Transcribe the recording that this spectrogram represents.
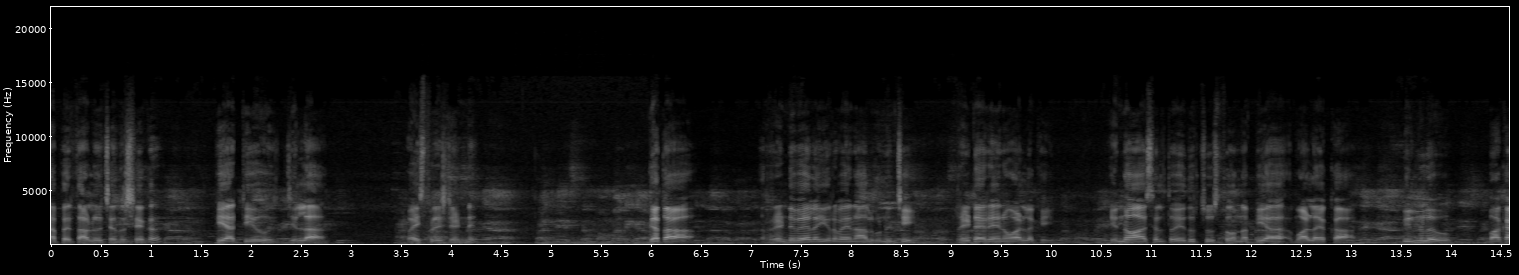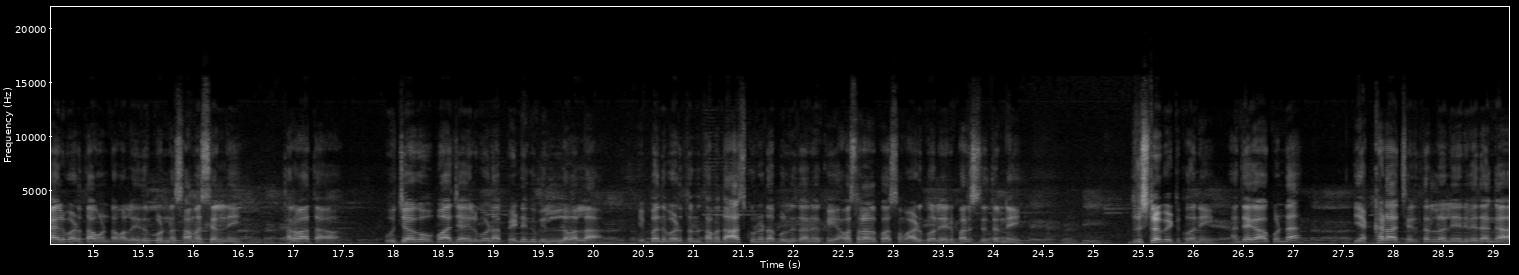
నా పేరు తాళూరు చంద్రశేఖర్. పిఆర్టీయు జిల్లా వైస్ ప్రెసిడెంట్ని గత రెండు వేల ఇరవై నాలుగు నుంచి రిటైర్ అయిన వాళ్ళకి ఎన్నో ఆశలతో ఎదురు చూస్తూ ఉన్న పిఆ వాళ్ళ యొక్క బిల్లులు బకాయిలు పడుతూ ఉండటం వల్ల ఎదుర్కొన్న సమస్యల్ని తర్వాత ఉద్యోగ ఉపాధ్యాయులు కూడా పెండింగ్ బిల్లుల వల్ల ఇబ్బంది పడుతున్న తమ దాచుకున్న డబ్బుల్ని తనకి అవసరాల కోసం వాడుకోలేని పరిస్థితిని దృష్టిలో పెట్టుకొని అంతేకాకుండా ఎక్కడా చరిత్రలో లేని విధంగా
